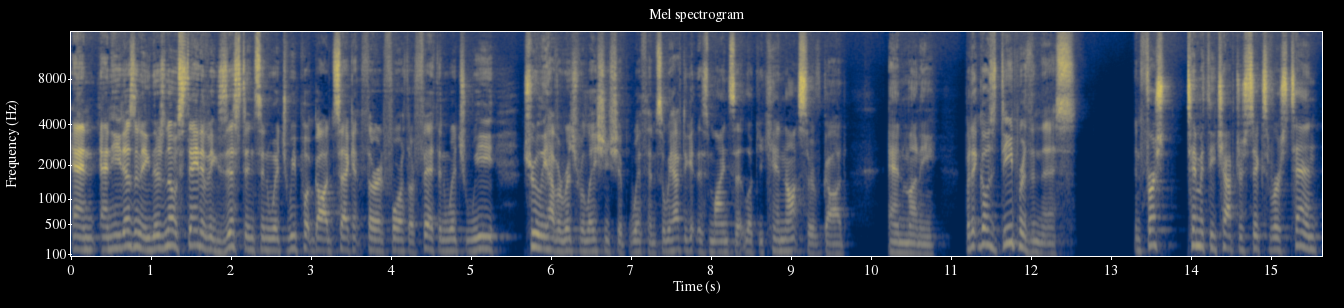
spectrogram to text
And, and he doesn't, there's no state of existence in which we put God second, third, fourth, or fifth, in which we truly have a rich relationship with him. So we have to get this mindset look, you cannot serve God and money. But it goes deeper than this. In 1 Timothy chapter 6, verse 10,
